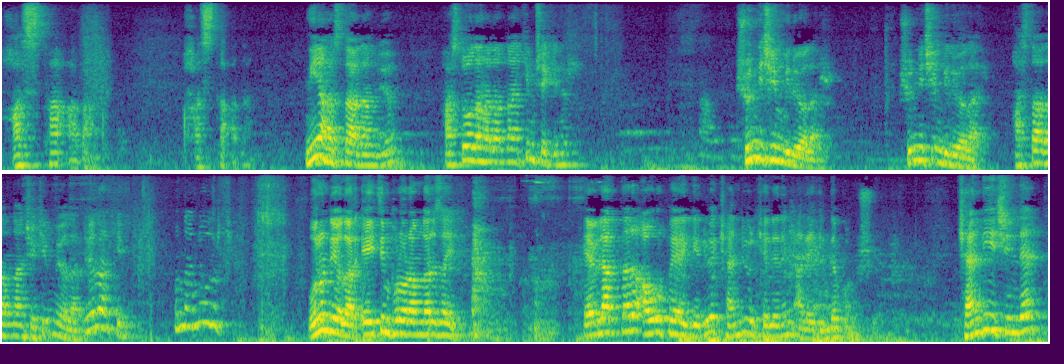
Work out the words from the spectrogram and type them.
Hasta adam. Hasta adam. Niye hasta adam diyor? Hasta olan adamdan kim çekinir? Şunun için biliyorlar. Şunun için biliyorlar. Hasta adamdan çekinmiyorlar. Diyorlar ki bundan ne olur ki? Bunun diyorlar eğitim programları zayıf. Evlatları Avrupa'ya geliyor, kendi ülkelerinin aleyhinde konuşuyor. Kendi içinde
